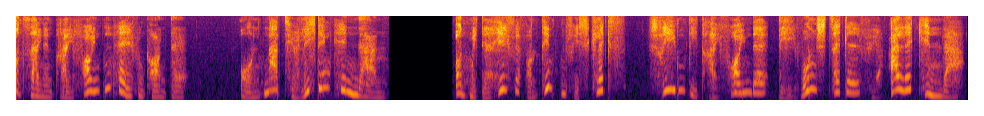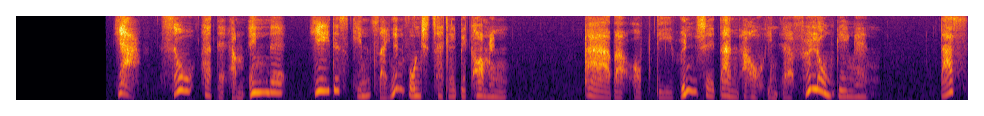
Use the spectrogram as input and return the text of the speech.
und seinen drei Freunden helfen konnte. und natürlich den Kindern. Und mit der Hilfe von Tintenfischklecks schrieben die drei Freunde die Wunschzettel für alle Kinder. Ja, so hatte am Ende jedes Kind seinen Wunschzettel bekommen. Aber ob die Wünsche dann auch in Erfüllung gingen, das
